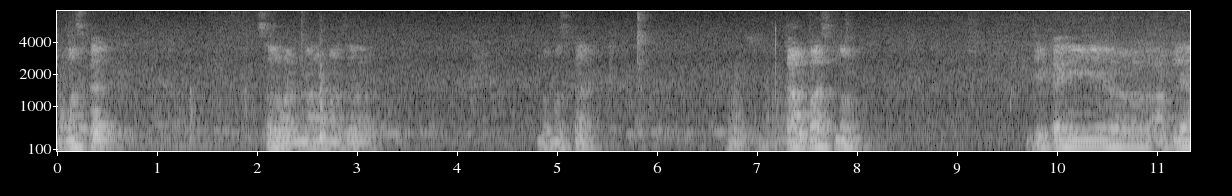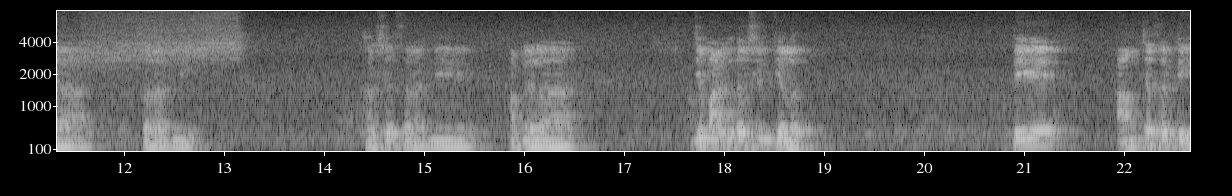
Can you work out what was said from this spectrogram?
नमस्कार. सर्वांना माझा नमस्कार. कालपासनं जे काही आपल्या सरांनी हर्षद सरांनी आपल्याला जे मार्गदर्शन केलं ते आमच्यासाठी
